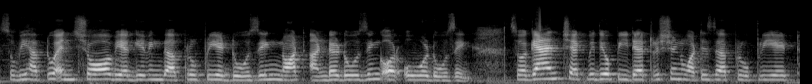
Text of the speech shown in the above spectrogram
So we have to ensure we are giving the appropriate dosing, not underdosing or overdosing. So again, check with your pediatrician what is the appropriate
